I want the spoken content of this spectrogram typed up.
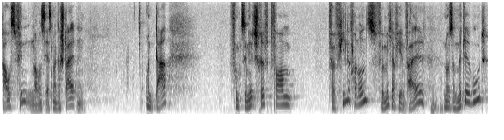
rausfinden, man muss sie erstmal gestalten. Und da funktioniert Schriftform für viele von uns, für mich auf jeden Fall, nur so mittelgut,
